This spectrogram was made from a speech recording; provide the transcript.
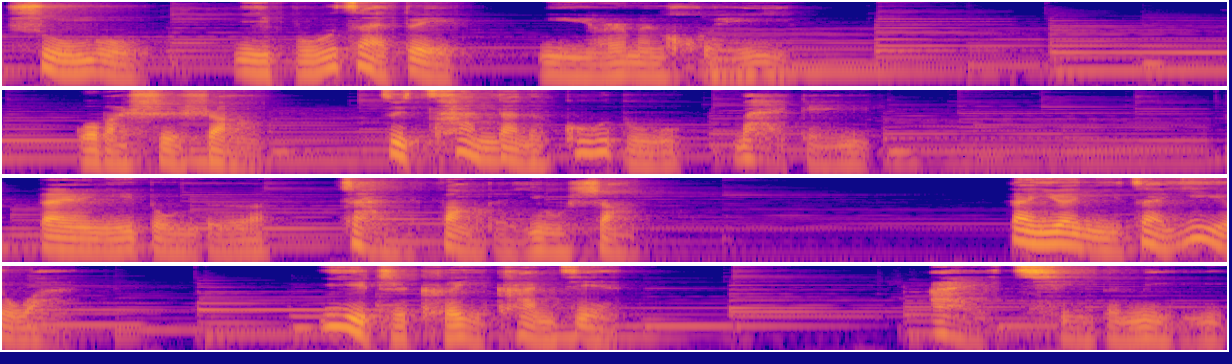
树木已不再对女儿们回忆。我把世上最灿烂的孤独卖给你，但愿你懂得绽放的忧伤。但愿你在夜晚一直可以看见爱情的秘密。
